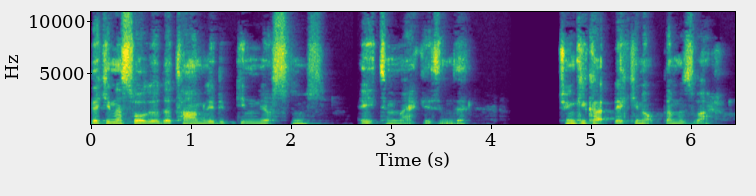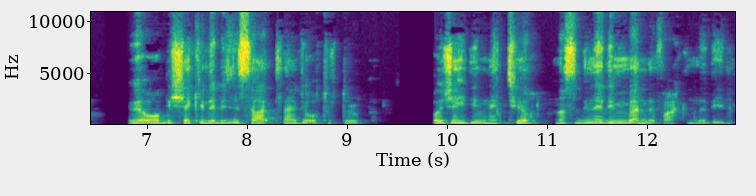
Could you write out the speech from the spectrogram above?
Peki nasıl oluyor da tahammül edip dinliyorsunuz eğitim merkezinde? Çünkü kalpte iki noktamız var. Ve o bir şekilde bizi saatlerce oturtturup hocayı dinletiyor. Nasıl dinlediğimi ben de farkında değilim.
